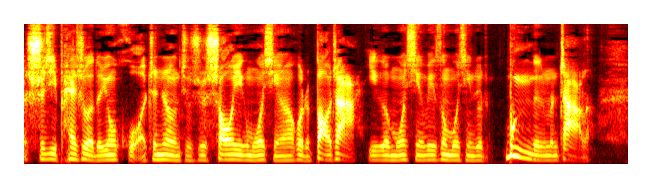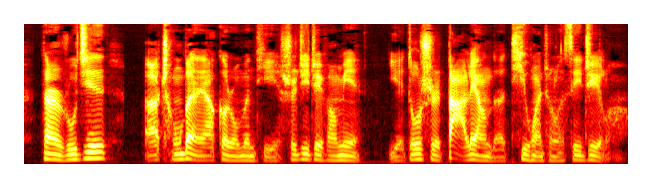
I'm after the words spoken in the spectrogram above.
实际拍摄的，用火真正就是烧一个模型啊，或者爆炸一个模型，微缩模型就嘣的那么炸了。但是如今啊、成本呀各种问题，实际这方面也都是大量的替换成了 CG 了。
